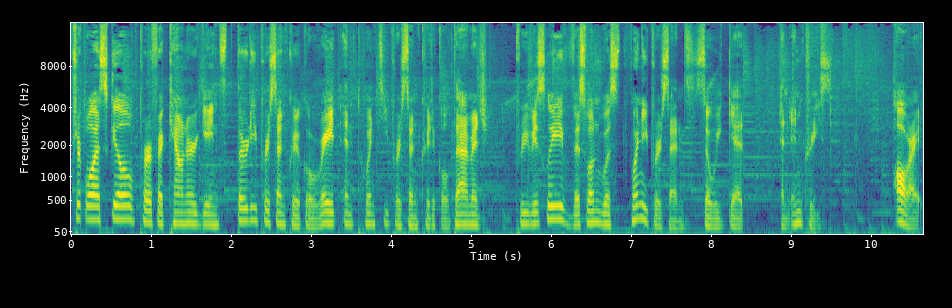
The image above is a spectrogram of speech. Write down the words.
triple S skill, Perfect Counter gains 30% critical rate and 20% critical damage. Previously, this one was 20%, so we get an increase. Alright,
